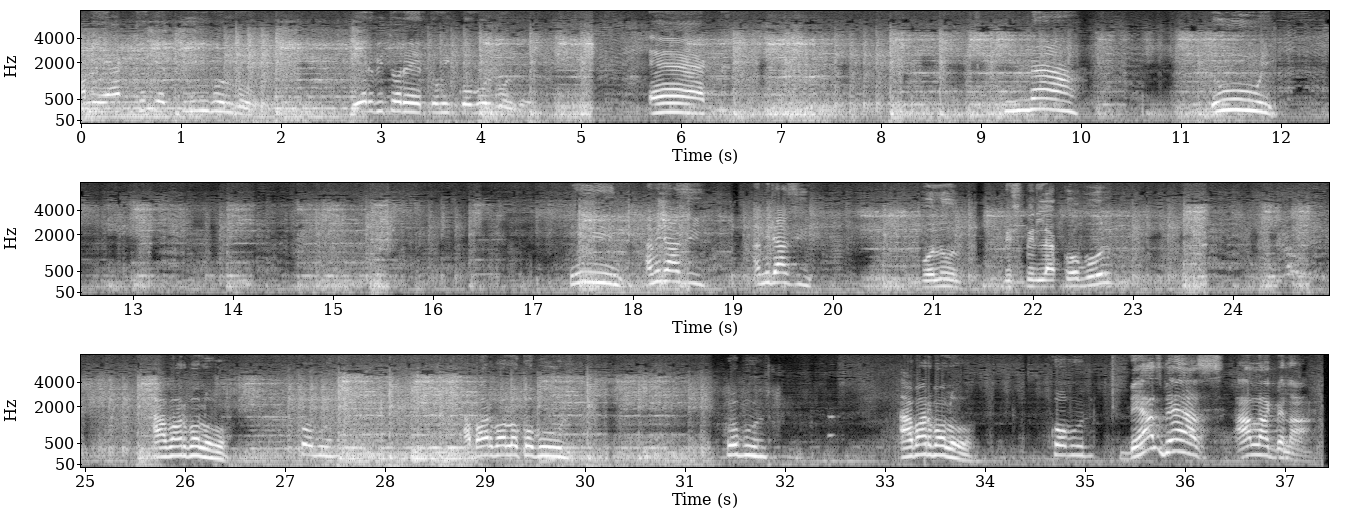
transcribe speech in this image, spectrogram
আমি এক থেকে তিন গুনবো এর ভিতরে তুমি কবুল বলবে। এক। না! দুই। তিন। আমি রাজি। আমি রাজি। বলুন। বিসমিল্লাহ কবুল। আবার বলো। কবুল। আবার বলো কবুল। কবুল। আবার বলো। কবুল। ব্যাস ব্যাস আর লাগবে না।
